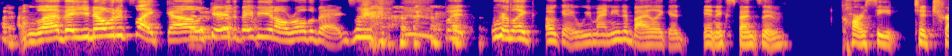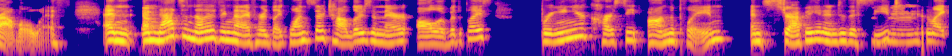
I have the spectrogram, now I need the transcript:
like, I'm glad that you know what it's like. I'll carry the baby and I'll roll the bags. Like, but we're like, okay, we might need to buy like an inexpensive car seat to travel with. And and that's another thing that I've heard like once they're toddlers and they're all over the place, bringing your car seat on the plane and strapping it into the seat Mhm. and like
